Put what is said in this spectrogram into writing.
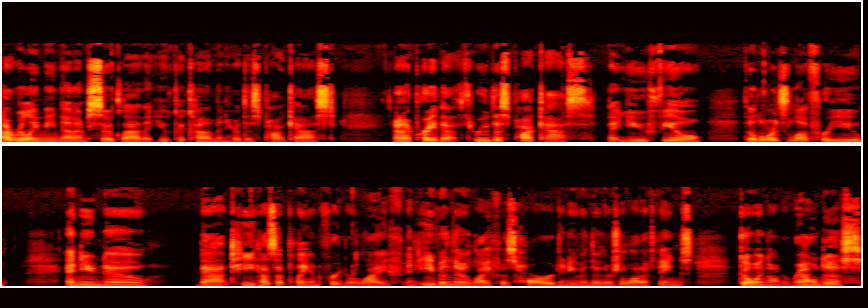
I really mean that. I'm so glad that you could come and hear this podcast. And I pray that through this podcast that you feel the Lord's love for you and you know that he has a plan for your life and even though life is hard and even though there's a lot of things going on around us,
